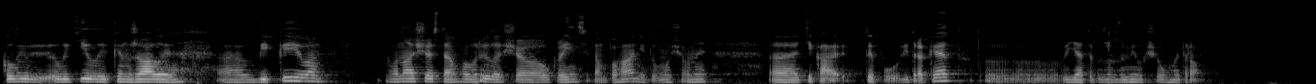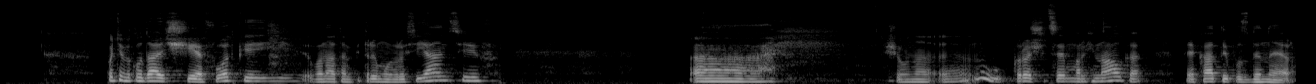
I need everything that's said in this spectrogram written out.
Коли летіли кинжали е, в бік Києва, вона щось там говорила, що українці там погані, тому що вони е, тікають, типу, від ракет. Я так зрозумів, що в метро. Потім викладають ще фотки, її, вона там підтримує росіянців. А, що вона. е, Ну, коротше, це маргіналка, яка типу з ДНР.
